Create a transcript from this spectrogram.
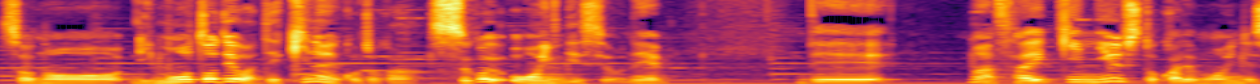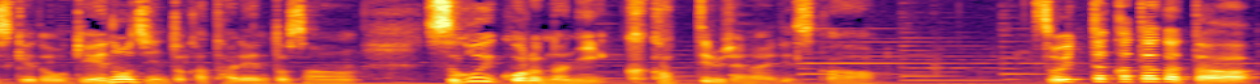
そのリモートではできないことがすごい多いんですよね。でまあ、最近ニュースとかでも多いんですけど芸能人とかタレントさんすごいコロナにかかってるじゃないですか。そういった方々が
